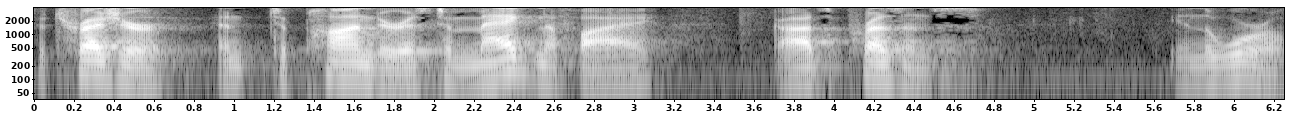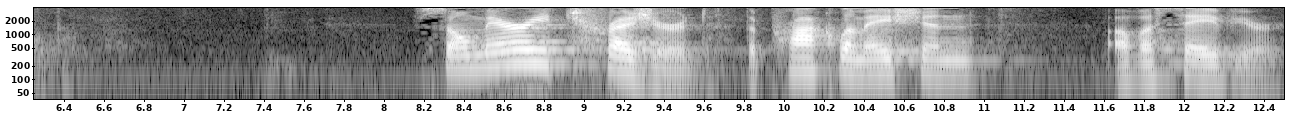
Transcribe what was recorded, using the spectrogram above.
To treasure and to ponder is to magnify God's presence in the world. So Mary treasured the proclamation of a Savior,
